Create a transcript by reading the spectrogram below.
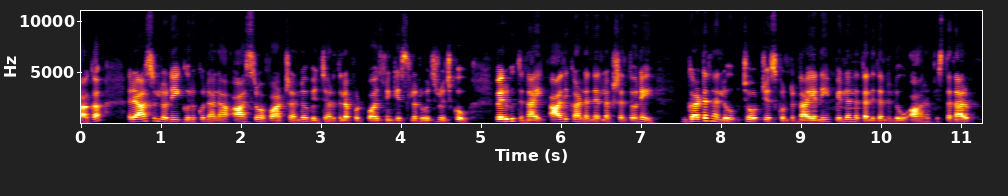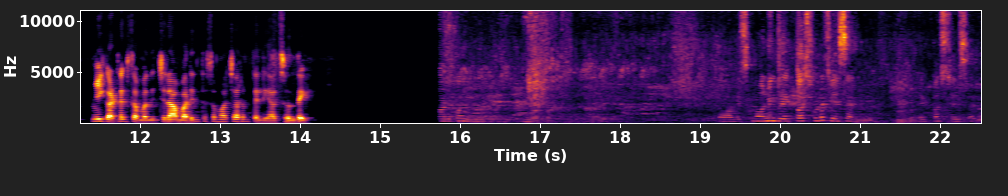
కాగా రాష్ట్రంలోని గురుకులాల ఆశ్రమ పాఠశాలలో విద్యార్థుల ఫుడ్ పాయిజనింగ్ కేసులు రోజు రోజుకు పెరుగుతున్నాయి. ఆదికాళ్ళ నిర్లక్ష్యంతోనే ఘటనలు చోటు చేసుకుంటున్నాయని పిల్లల తల్లిదండ్రులు ఆరోపిస్తున్నారు. ఈ ఘటనకు సంబంధించిన మరింత సమాచారం తెలియాల్సిందే నెక్స్ట్ మార్నింగ్ బ్రేక్ఫాస్ట్ కూడా చేశాను బ్రేక్ఫాస్ట్ చేశారు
